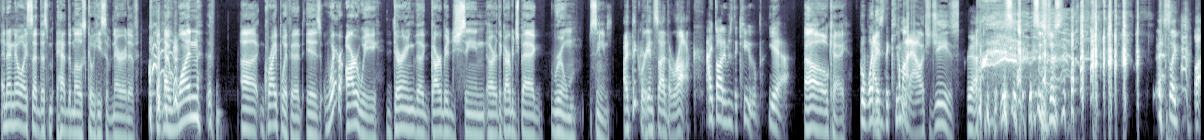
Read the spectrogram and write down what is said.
And I know I said this had the most cohesive narrative, but my one uh, gripe with it is where are we during the garbage scene or the garbage bag room scene? I think we're inside the rock. I thought it was the cube. Yeah, Oh, okay. but what I- is the cube? Come on, Alex. Jeez. Yeah, this is, this is just. It's like, uh,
